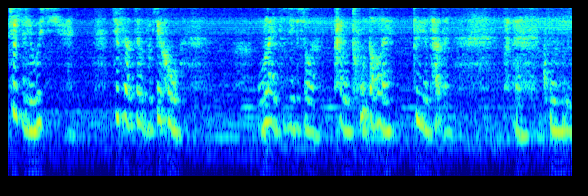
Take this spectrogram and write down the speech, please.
就是流血，就是让政府最后无奈之际的时候，他用屠刀来对着他的他的公民。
